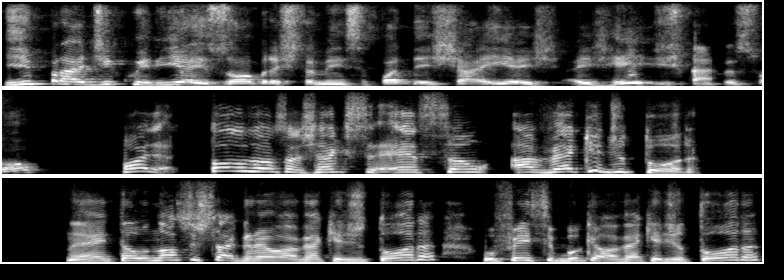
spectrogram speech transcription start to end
e para adquirir as obras também? Você pode deixar aí as, as redes para o tá. pessoal? Olha, todas as nossas redes é, são a VEC Editora. Né? Então, o nosso Instagram é o Avec Editora, o Facebook é o Avec Editora,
